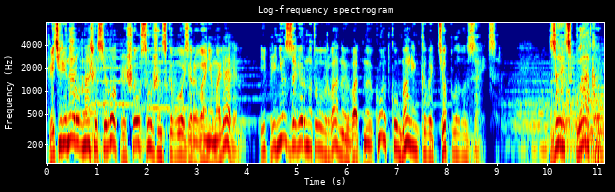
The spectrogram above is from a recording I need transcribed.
К ветеринару в наше село пришел с Уржинского озера Ваня Малявин и принес завернутого в рваную ватную куртку маленького теплого зайца. Заяц плакал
